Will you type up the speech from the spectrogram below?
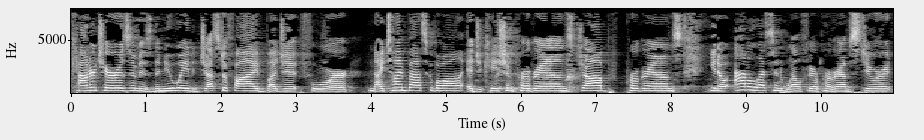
counterterrorism is the new way to justify budget for nighttime basketball, education programs, job programs, you know, adolescent welfare programs, Stewart.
